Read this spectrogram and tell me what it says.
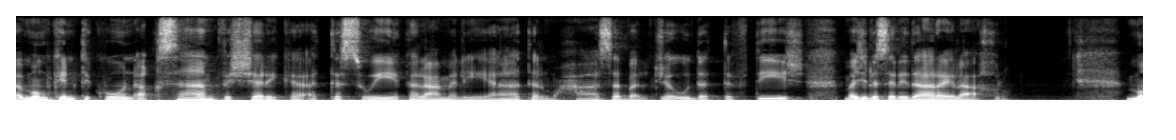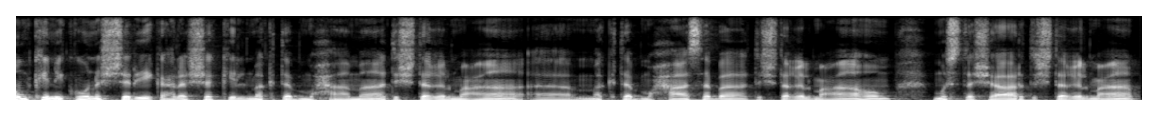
ممكن تكون أقسام في الشركة التسويق العمليات المحاسبة الجودة التفتيش مجلس الإدارة إلى آخره. ممكن يكون الشريك على شكل مكتب محاماة تشتغل معاه آه، مكتب محاسبة تشتغل معاهم مستشار تشتغل معاه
